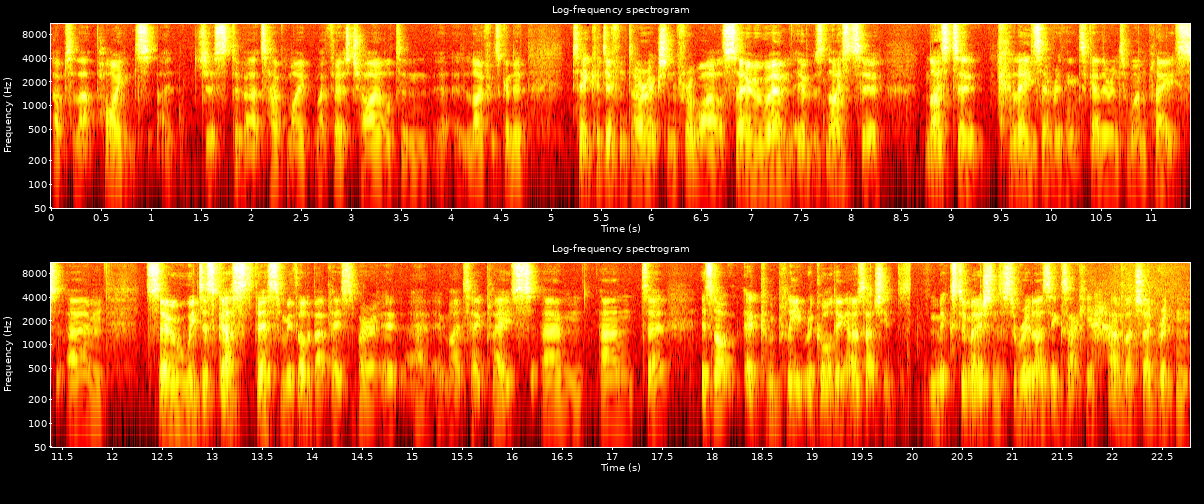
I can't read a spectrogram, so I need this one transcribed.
up to that point. I just about to have my, my first child, and uh, life was going to take a different direction for a while. So um, it was nice to nice to collate everything together into one place. Um, so we discussed this and we thought about places where it, uh, it might take place. Um, and uh, it's not a complete recording. I was actually mixed emotions to realise exactly how much I'd written.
